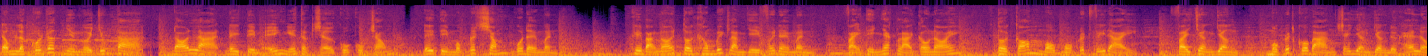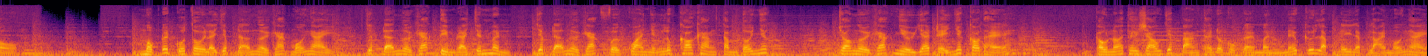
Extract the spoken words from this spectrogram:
Động lực của rất nhiều người chúng ta đó là đi tìm ý nghĩa thực sự của cuộc sống, đi tìm mục đích sống của đời mình. Khi bạn nói tôi không biết làm gì với đời mình, vậy thì nhắc lại câu nói tôi có một mục đích vĩ đại và dần dần mục đích của bạn sẽ dần dần được hé lộ. Mục đích của tôi là giúp đỡ người khác mỗi ngày, giúp đỡ người khác tìm ra chính mình, giúp đỡ người khác vượt qua những lúc khó khăn tầm tối nhất, cho người khác nhiều giá trị nhất có thể. Câu nói thứ sáu giúp bạn thay đổi cuộc đời mình nếu cứ lặp đi lặp lại mỗi ngày.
